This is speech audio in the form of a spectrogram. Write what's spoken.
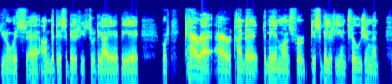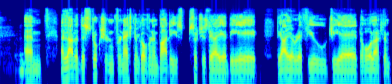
you know, with uh, on the disabilities through the IABA, but CARA are kind of the main ones for disability inclusion and um, a lot of the structuring for national governing bodies, such as the IABA, the IRFU, GAA, the whole lot of them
